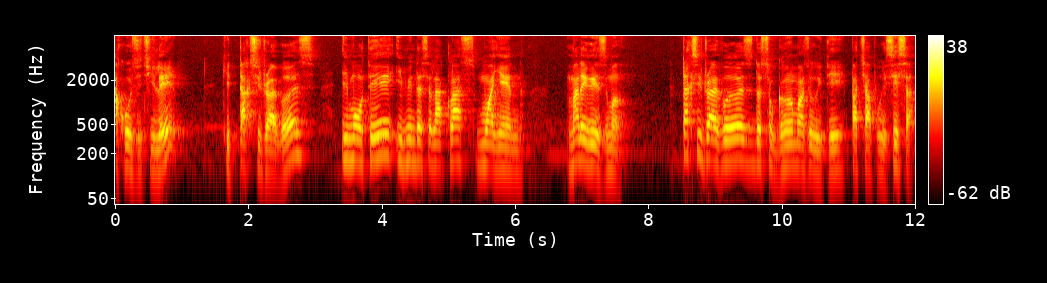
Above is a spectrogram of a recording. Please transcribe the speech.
A koz iti le ki taksi drivers ils montent, ils viennent de la classe moyenne. Malheureusement, taxi drivers de son grande majorité, pas apprécier ça.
